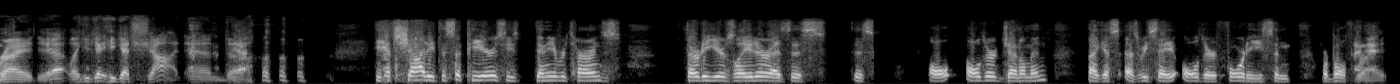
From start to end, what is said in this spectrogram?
Right. Yeah. Like he get he gets shot and uh, he gets shot. He disappears. He's then he returns thirty years later as this this ol- older gentleman. I guess as we say, older forties, and we're both. right.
